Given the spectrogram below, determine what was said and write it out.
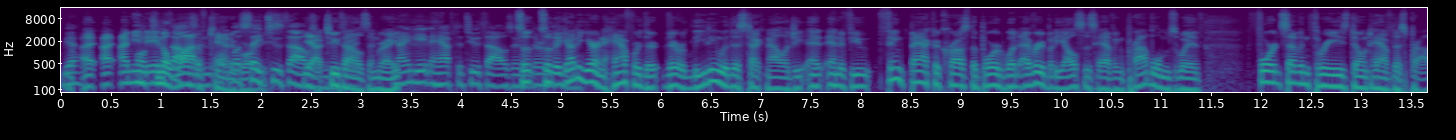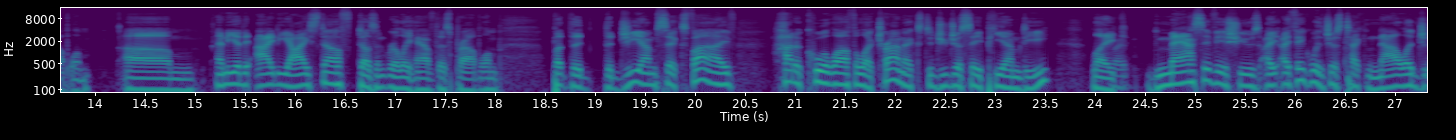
yeah. I, I, mean, Well, in a lot of 2000, categories. Let's say 2000. Yeah, 2000, right? 98 and a half to 2000. So, so they got a year and a half where they're they're leading with this technology, and, and if you think back across the board, what everybody else is having problems with, Ford 73s don't have this problem. Um, any of the IDI stuff doesn't really have this problem, but the the GM65, how to cool off electronics? Did you just say PMD? Like Right. massive issues. I, I think with just technology,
